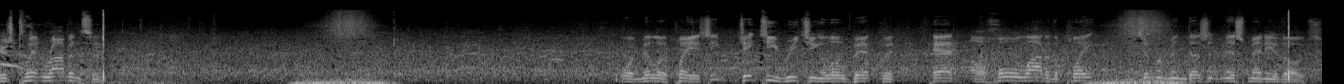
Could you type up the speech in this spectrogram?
Here's Clint Robinson. Boy, middle of the play. You see JT reaching a little bit, but had a whole lot of the plate. Zimmerman doesn't miss many of those.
